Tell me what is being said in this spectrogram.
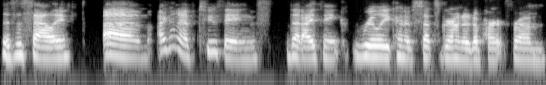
This is Sally. Um, I kind of have two things that I think really kind of sets Grounded apart from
